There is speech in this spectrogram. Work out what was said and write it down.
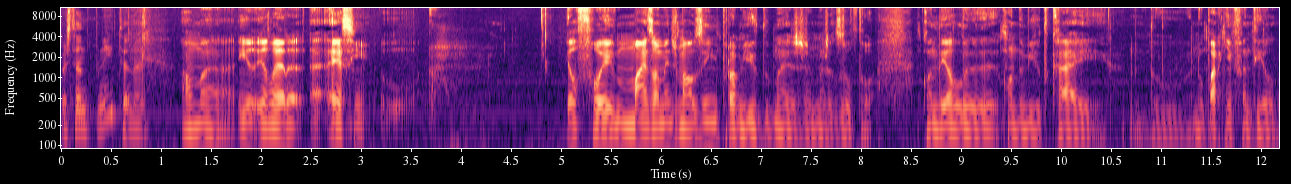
bastante bonita, não é? Há uma. Ele era. É assim. Ele foi mais ou menos mauzinho para o miúdo, mas, mas resultou. Quando ele. Quando o miúdo cai do, no parque infantil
